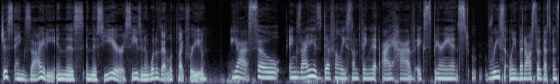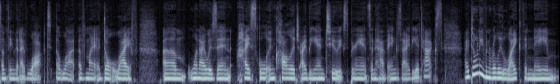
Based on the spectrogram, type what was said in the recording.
just anxiety in this in this year season and what does that look like for you? Yeah, so anxiety is definitely something that I have experienced recently, but also that's been something that I've walked a lot of my adult life. Um, when I was in high school and college, I began to experience and have anxiety attacks. I don't even really like the name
